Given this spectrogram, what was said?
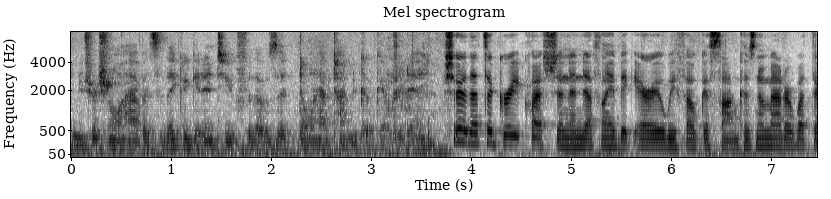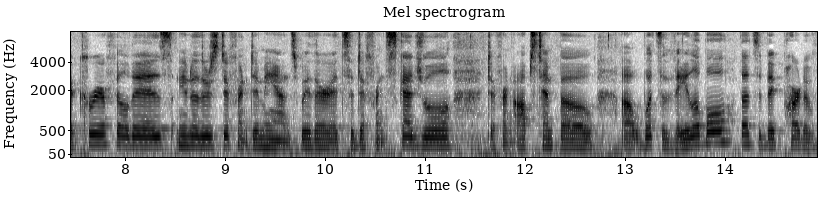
nutritional habits that they could get into for those that don't have time to cook every day? Sure, that's a great question and definitely a big area we focus on because no matter what their career field is, you know, there's different demands, whether it's a different schedule, different ops tempo, uh, what's available. That's a big part of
